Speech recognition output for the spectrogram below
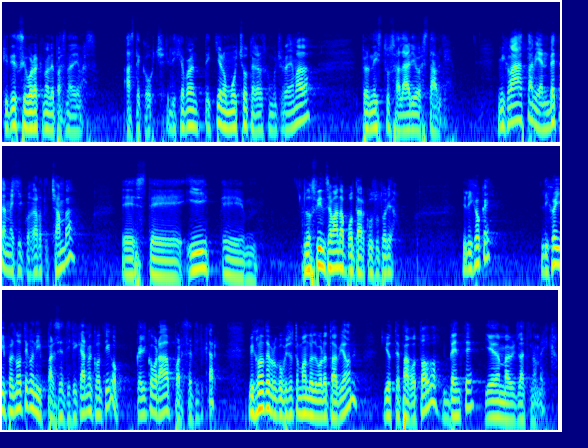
que tienes que asegurar que no le pase a nadie más. Hazte coach. Y le dije, bueno, te quiero mucho, te agradezco mucho la llamada, pero necesito salario estable. Me dijo, ah, está bien, vete a México, agárrate chamba. Este, y eh, los fines semana ponte a dar consultoría. Y le dije, ok. Le dije, oye, pero no tengo ni para certificarme contigo, él cobraba para certificar. Me dijo, no te preocupes, yo te mando el boleto de avión, yo te pago todo, vente y ayúdame a abrir Latinoamérica.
